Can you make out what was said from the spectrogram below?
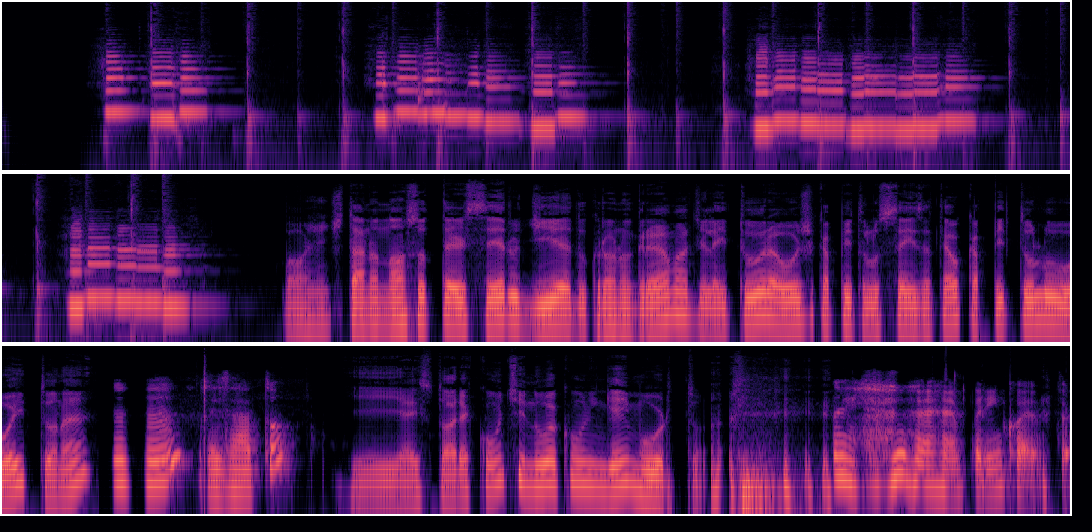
Bom, a gente está no nosso terceiro dia do cronograma de leitura, hoje capítulo 6 até o capítulo 8, né? Uhum, exato. E a história continua com ninguém morto. Por enquanto.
